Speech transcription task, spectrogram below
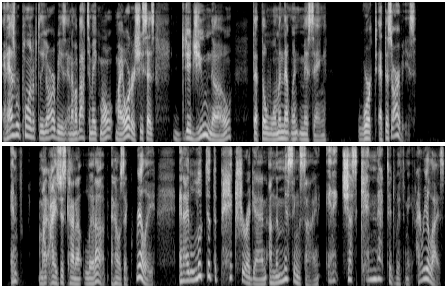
And as we're pulling up to the Arby's and I'm about to make my, my order, she says, Did you know that the woman that went missing worked at this Arby's? And my eyes just kind of lit up. And I was like, Really? And I looked at the picture again on the missing sign and it just connected with me. I realized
